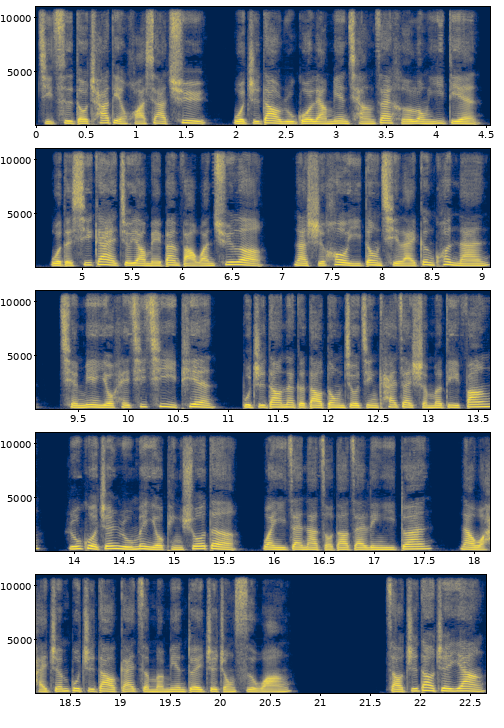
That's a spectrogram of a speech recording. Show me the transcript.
几次都差点滑下去。我知道，如果两面墙再合拢一点，我的膝盖就要没办法弯曲了。那时候移动起来更困难，前面又黑漆漆一片，不知道那个盗洞究竟开在什么地方。如果真如闷油瓶说的，万一在那走道在另一端，那我还真不知道该怎么面对这种死亡。早知道这样，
